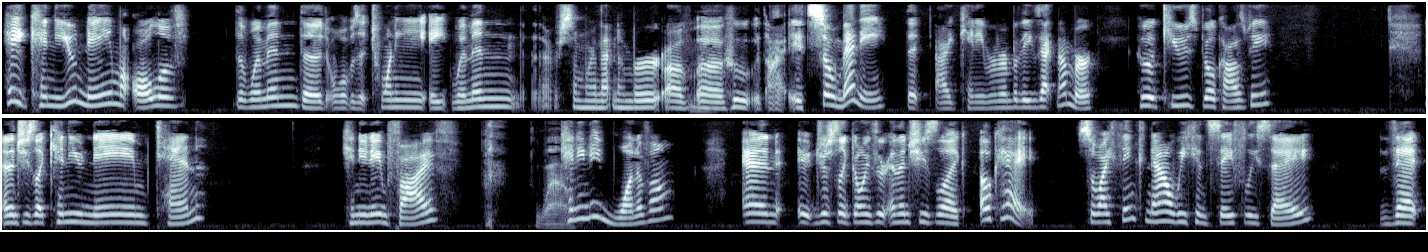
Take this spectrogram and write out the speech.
"Hey, can you name all of the women? The what was it, 28 women or somewhere in that number of uh, who? Uh, it's so many that I can't even remember the exact number who accused Bill Cosby." And then she's like, "Can you name 10? Can you name five? wow. Can you name one of them?" And it just like going through, and then she's like, "Okay, so I think now we can safely say." That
